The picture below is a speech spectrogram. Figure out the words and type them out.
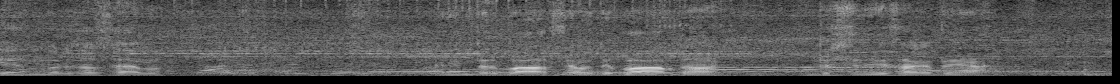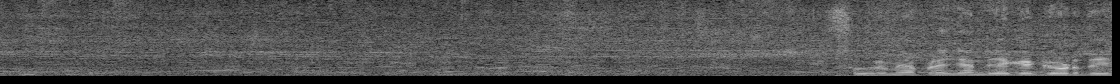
ਸ੍ਰੀ ਅੰਮ੍ਰਿਤਸਰ ਸਾਹਿਬ। ਅਸੀਂ ਦਰਬਾਰ ਸਾਹਿਬ ਦੇ ਬਾਹਰ ਦਾ ਦ੍ਰਿਸ਼ ਦੇ ਸਕਦੇ ਆ ਸੂਰਮੇ ਆਪਣੇ ਜਾਂਦੇ ਅੱਗੇ ਅੱਗੇ ਉੱਡਦੇ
